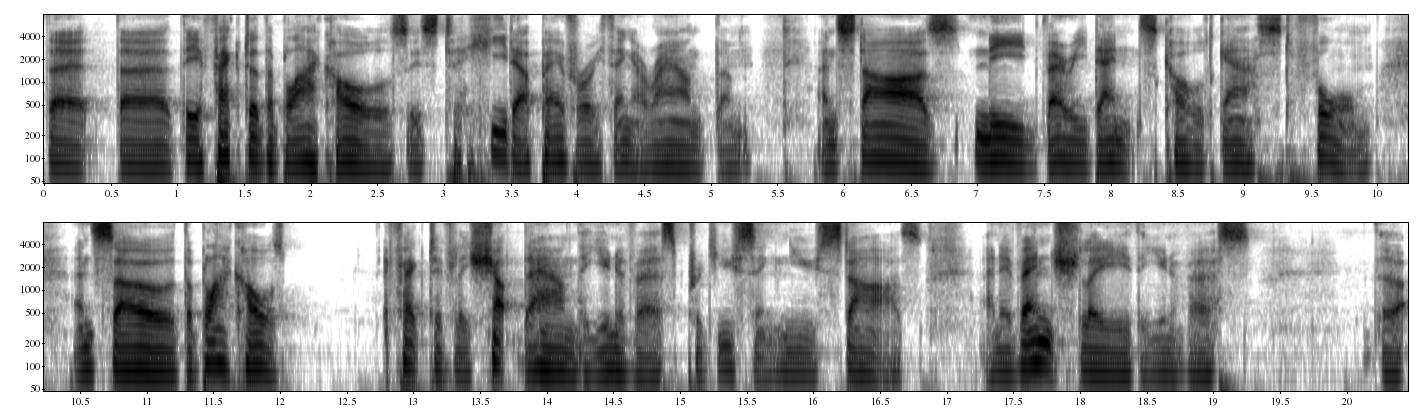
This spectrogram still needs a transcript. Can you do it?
That the the effect of the black holes is to heat up everything around them, and stars need very dense cold gas to form, and so the black holes effectively shut down the universe, producing new stars, and eventually the universe the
